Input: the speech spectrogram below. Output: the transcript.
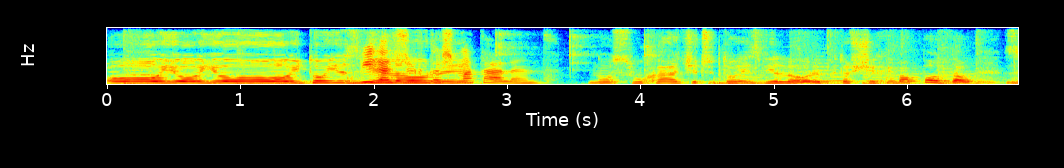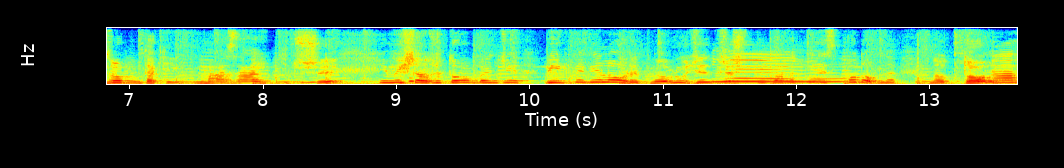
Oj, oj, oj, to jest Widać, że wieloryb. ktoś ma talent. No słuchajcie, czy to jest wieloryb? Ktoś się chyba poddał. Zrobił takiej mozaiki trzy i myślał, że to będzie piękny wieloryb. No ludzie, przecież to nawet nie jest podobne. No to, no,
